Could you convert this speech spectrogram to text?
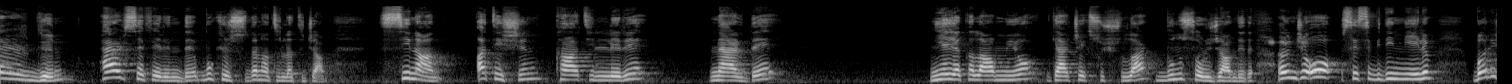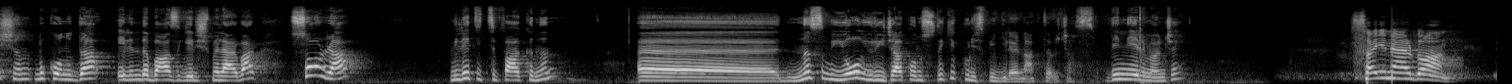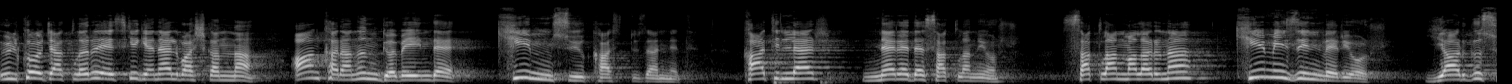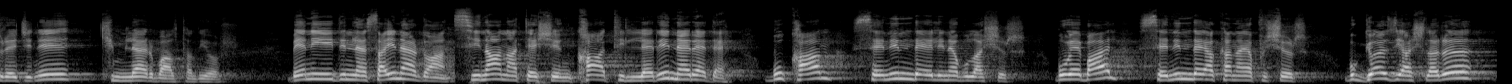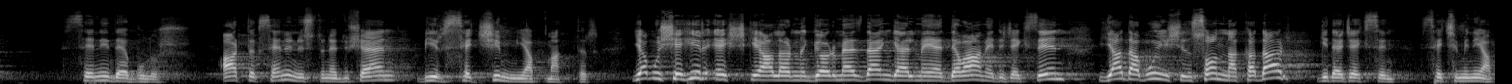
her gün, her seferinde bu kürsüden hatırlatacağım. Sinan Ateş'in katilleri nerede? Niye yakalanmıyor gerçek suçlular? Bunu soracağım dedi. Önce o sesi bir dinleyelim. Barış'ın bu konuda elinde bazı gelişmeler var. Sonra Millet İttifakı'nın eee, nasıl bir yol yürüyeceği konusundaki kulis bilgilerini aktaracağız. Dinleyelim önce. Sayın Erdoğan, Ülke Ocakları eski genel başkanına Ankara'nın göbeğinde kim suikast düzenledi? Katiller nerede saklanıyor? Saklanmalarına kim izin veriyor? Yargı sürecini kimler baltalıyor? Beni iyi dinle Sayın Erdoğan. Sinan Ateş'in katilleri nerede? Bu kan senin de eline bulaşır. Bu vebal senin de yakana yapışır. Bu gözyaşları seni de bulur. Artık senin üstüne düşen bir seçim yapmaktır. Ya bu şehir eşkıyalarını görmezden gelmeye devam edeceksin ya da bu işin sonuna kadar gideceksin. Seçimini yap.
